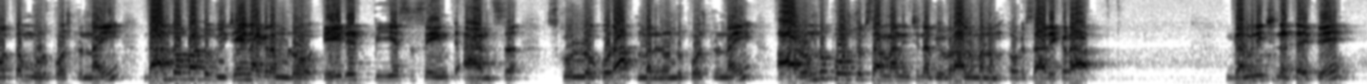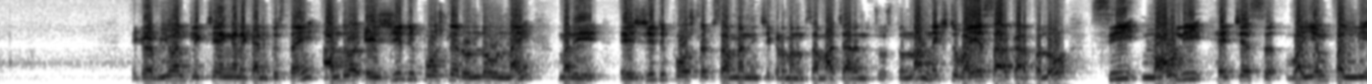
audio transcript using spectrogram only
మొత్తం మూడు పోస్టులు ఉన్నాయి దాంతో పాటు విజయనగరంలో ఎయిడెడ్ పిఎస్ సెయింట్ యాన్స్ స్కూల్లో కూడా మరి రెండు పోస్టులు ఉన్నాయి ఆ రెండు పోస్టులకు సంబంధించిన వివరాలు మనం ఒకసారి ఇక్కడ గమనించినట్టయితే ఇక్కడ వ్యూ అని క్లిక్ చేయగానే కనిపిస్తాయి. అందులో ఎస్జిటి పోస్టులే రెండు ఉన్నాయి. మరి ఎస్జిటి పోస్టులకు సంబంధించి ఇక్కడ మనం సమాచారాన్ని చూస్తున్నాం. నెక్స్ట్ వైఎస్ఆర్ కడపలో సి మౌలి హెచ్ఎస్ వైఎంపల్లి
